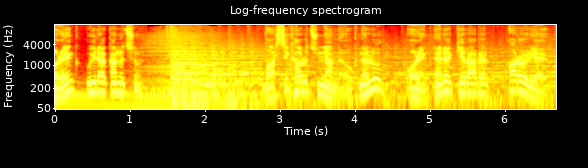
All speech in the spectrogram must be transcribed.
Օրենք ու իրականություն։ Վարսիկ Հարությունյանն է օգնելու օրենքները կիրառել Արորիայում։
